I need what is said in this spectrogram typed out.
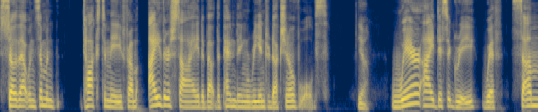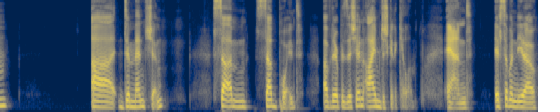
so that when someone talks to me from either side about the pending reintroduction of wolves, Yeah. where I disagree with some uh, dimension, some subpoint of their position, I'm just going to kill them. And if someone, you know,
